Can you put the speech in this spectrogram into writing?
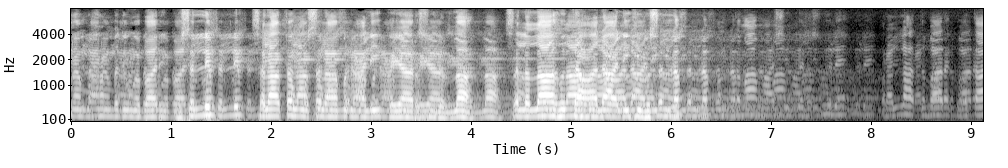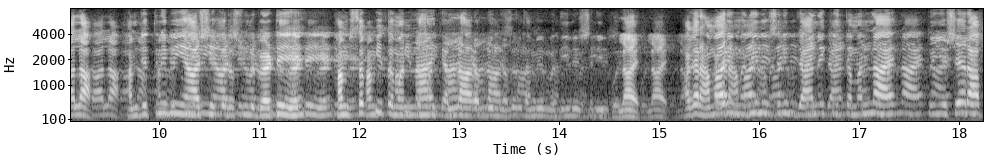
अल्लाहुम्मा सल्ली अला या रसूलल्लाह सल्लल्लाहु अलैहि वसल्लम हम तमाम आशिक रसूल हैं और अल्लाह तबारक व हम जितने भी यहाँ आशिक रसूल बैठे हैं हम सबकी तमन्ना है कि अल्लाह रब्बुल हमें मदीने शरीफ बुलाए। अगर हमारी मदीने शरीफ जाने की तमन्ना है तो ये शेर आप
